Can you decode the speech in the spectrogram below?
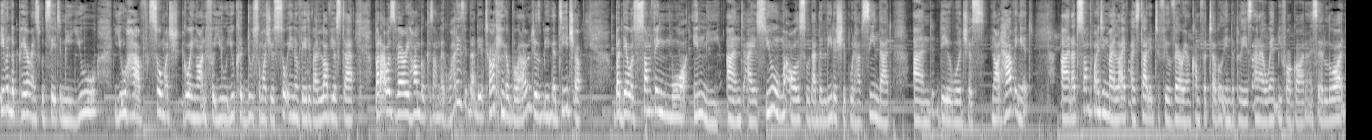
even the parents would say to me, You you have so much going on for you. You could do so much. You're so innovative. I love your style. But I was very humble because I'm like, what is it that they're talking about? I'm just being a teacher. but there was something more in me. And I assume also that the leadership would have seen that and they were just not having it. And at some point in my life, I started to feel very uncomfortable in the place. And I went before God and I said, Lord,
